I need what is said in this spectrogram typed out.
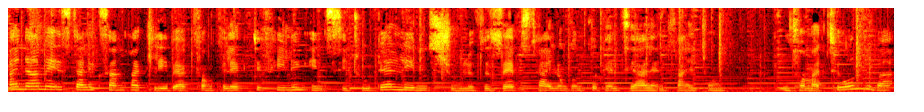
Mein Name ist Alexandra Kleberg vom Collective Healing Institut der Lebensschule für Selbstheilung und Potenzialentfaltung. Informationen über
